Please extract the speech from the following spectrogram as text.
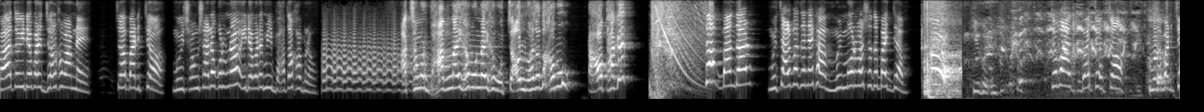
বা তো এটা জল খাবাম না। চ বাড়ি চ মুই সংসারও করব না এটা আমি ভাতও খাব না। আচ্ছা আমার ভাত নাই খাব নাই খাব চাউল ভাজা তো খাব তাও থাকে? সব বান্দর মুই চাল বাজা না খাম মুই মোর বাসাতে বাইর যাব চ বা চ চ চ বাড়ি চ।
